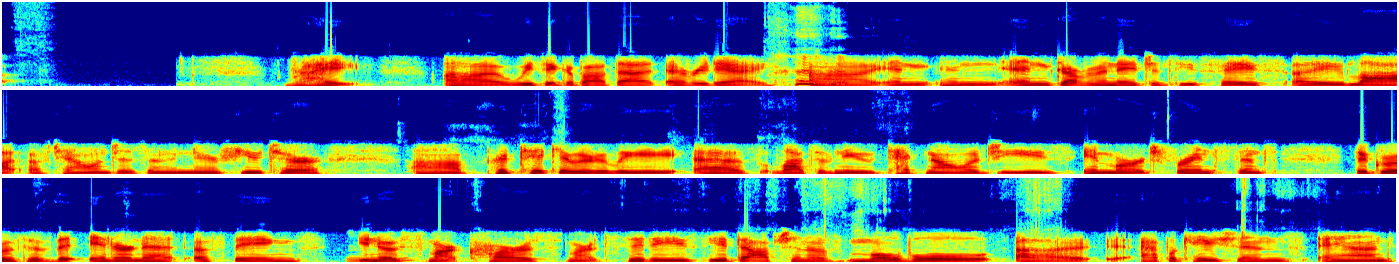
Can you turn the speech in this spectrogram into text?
of? Right. Uh, we think about that every day, uh, and, and, and government agencies face a lot of challenges in the near future, uh, particularly as lots of new technologies emerge. For instance, the growth of the Internet of Things, mm-hmm. you know, mm-hmm. smart cars, smart cities, the adoption of mobile uh, applications, and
